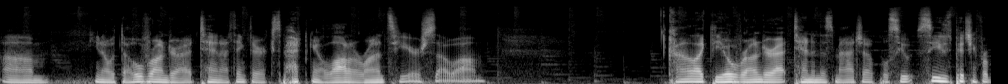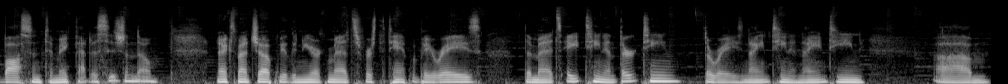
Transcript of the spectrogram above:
Um, you know, with the over under at ten, I think they're expecting a lot of runs here, so um, kind of like the over under at 10 in this matchup. We'll see see who's pitching for Boston to make that decision though. Next matchup, we have the New York Mets versus the Tampa Bay Rays. The Mets 18 and 13, the Rays 19 and 19. Um,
